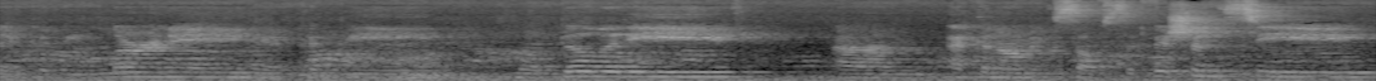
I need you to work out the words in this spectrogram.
it could be learning, it could be mobility, um, economic self-sufficiency.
